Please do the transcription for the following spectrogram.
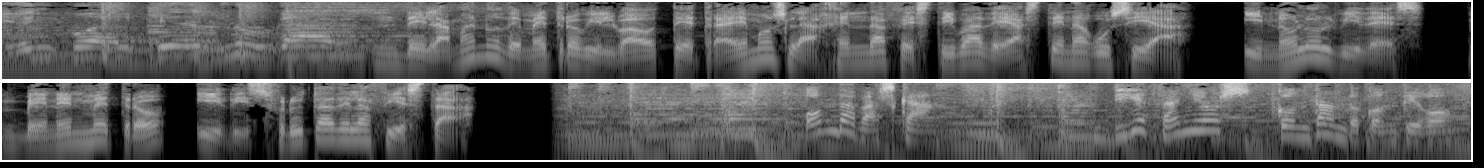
y en cualquier lugar. De la mano de Metro Bilbao te traemos la agenda festiva de Aste Nagusia. Y no lo olvides, ven en Metro y disfruta de la fiesta. Onda Vasca. 10 años contando contigo.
